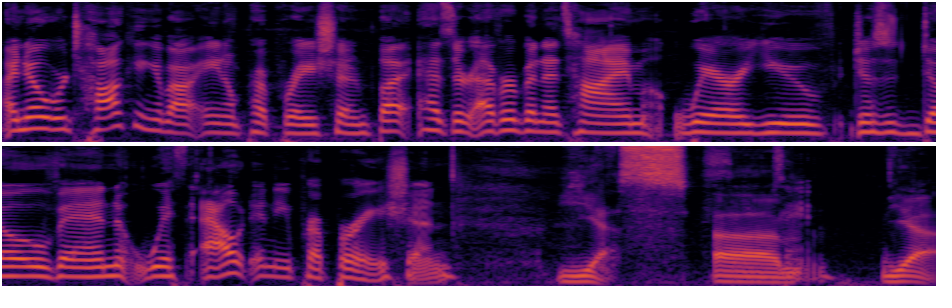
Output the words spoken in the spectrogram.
I know we're talking about anal preparation, but has there ever been a time where you've just dove in without any preparation? Yes. Same, Um, same. Yeah,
